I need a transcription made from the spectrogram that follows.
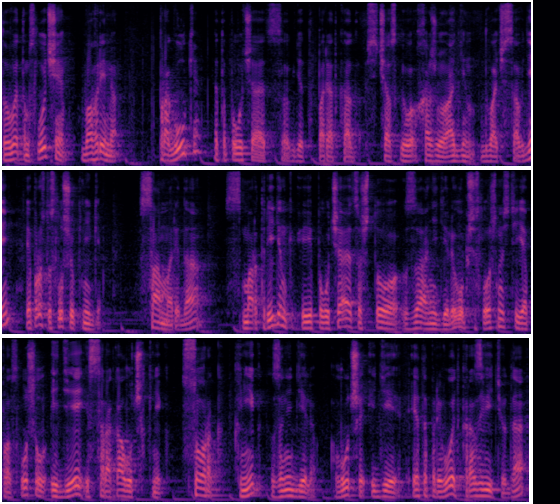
то в этом случае во время прогулки, это получается где-то порядка, сейчас хожу 1-2 часа в день, я просто слушаю книги, summary, да, Smart Reading, и получается, что за неделю в общей сложности я прослушал идеи из 40 лучших книг. 40 книг за неделю. Лучшие идеи. Это приводит к развитию. Да?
